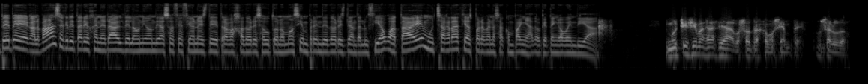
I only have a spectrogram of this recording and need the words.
Pepe Galván, secretario general de la Unión de Asociaciones de Trabajadores Autónomos y Emprendedores de Andalucía, Guatae, muchas gracias por habernos acompañado. Que tenga buen día. Muchísimas gracias a vosotros, como siempre. Un saludo.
